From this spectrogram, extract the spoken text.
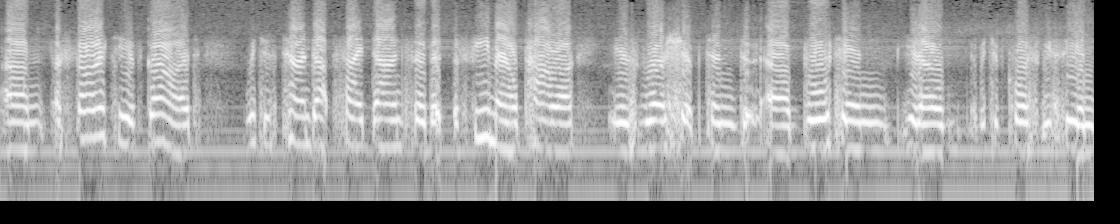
um, authority of God which is turned upside down so that the female power is worshipped and uh, brought in, you know, which of course we see in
